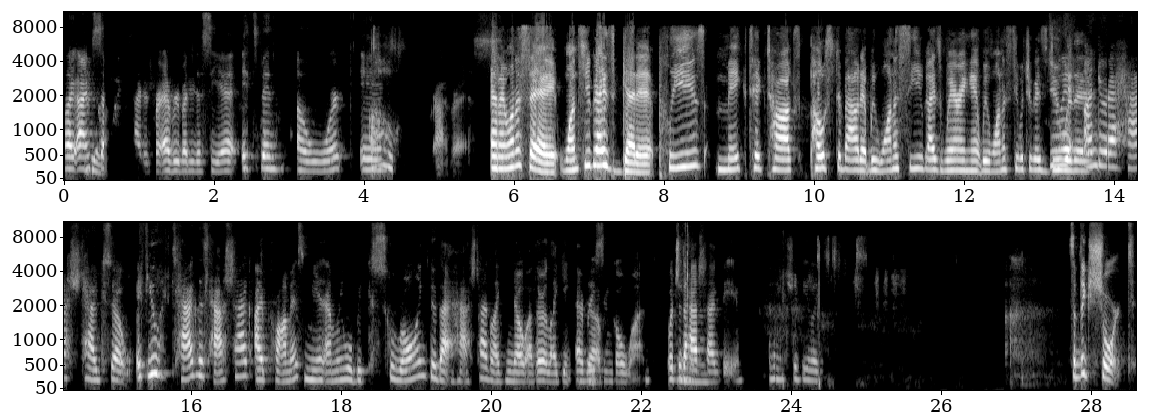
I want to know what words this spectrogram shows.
Like I'm Yeah. so excited for everybody to see it. It's been a work in Oh, progress. and I want to say, once you guys get it, please make TikToks, post about it. We want to see you guys wearing it. We want to see what you guys do, do, with it, it. under a hashtag. So if you tag this hashtag, I promise me and Emily will be scrolling through that hashtag like no other, liking every Yep. single one. What should the Mhm. hashtag be? I think it should be like something short,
